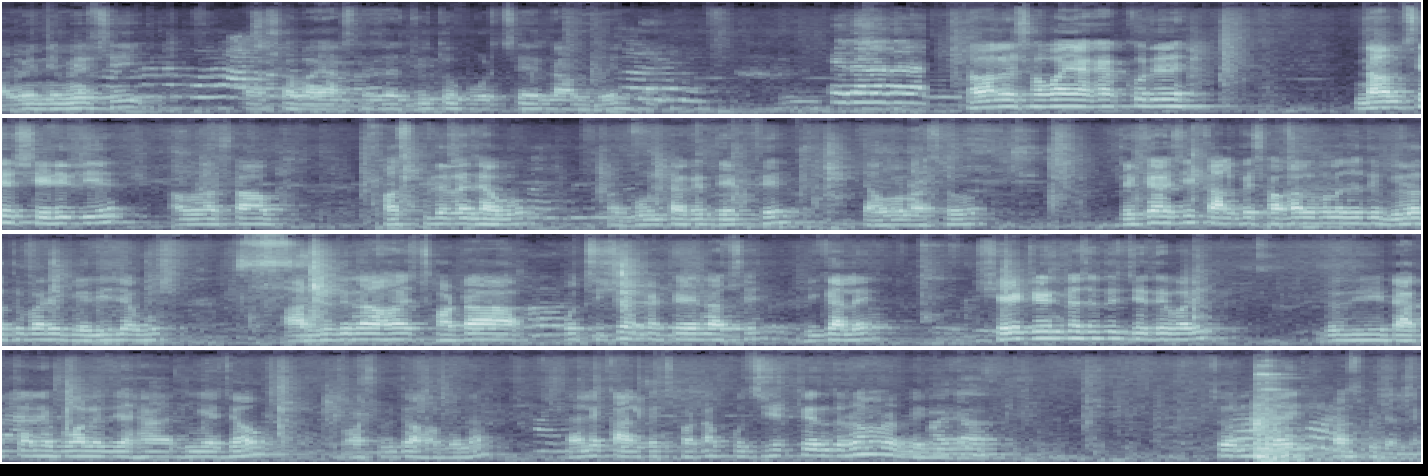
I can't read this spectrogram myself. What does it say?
আমি নেমেছি সবাই আস্তে আস্তে জুতো পরছে নামবে তাহলে সবাই এক এক করে নামছে সিঁড়ি দিয়ে আমরা সব হসপিটালে যাব বোনটাকে দেখতে কেমন আছো দেখে আছি কালকে সকালবেলা যদি বেরোতে পারি বেরিয়ে যাব। আর যদি না হয় ছটা পঁচিশে একটা ট্রেন আছে বিকালে। সেই ট্রেনটা যদি যেতে পারি যদি ডাক্তারে বলে যে হ্যাঁ নিয়ে যাও অসুবিধা হবে না। তাহলে কালকে ছটা পঁচিশের ট্রেন ধরে আমরা বেরিয়ে যাব। চলুন যাই হসপিটালে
